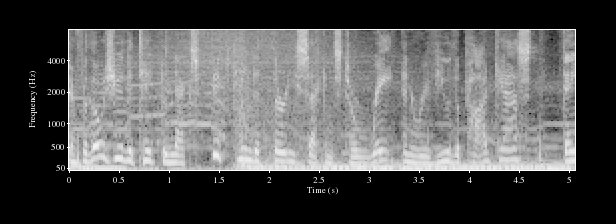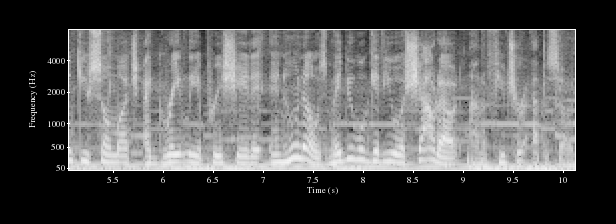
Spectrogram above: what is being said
And for those of you that take the next 15 to 30 seconds to rate and review the podcast, thank you so much. I greatly appreciate it. And who knows, maybe we'll give you a shout out on a future episode.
